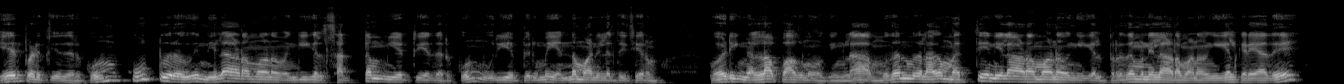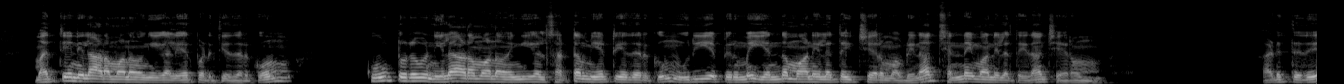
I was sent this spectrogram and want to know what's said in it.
ஏற்படுத்தியதற்கும் கூட்டுறவு நில அடமான வங்கிகள் சட்டம் இயற்றியதற்கும் உரிய பெருமை எந்த மாநிலத்தை சேரும்? வேர்டிங் நல்லா பார்க்கணும் ஓகேங்களா முதன் முதலாக மத்திய நில அடமான வங்கிகள் பிரதம நில அடமான வங்கிகள் கிடையாது. மத்திய நில அடமான வங்கிகள் ஏற்படுத்தியதற்கும் கூட்டுறவு நில அடமான வங்கிகள் சட்டம் இயற்றியதற்கும் உரிய பெருமை எந்த மாநிலத்தை சேரும் அப்படின்னா சென்னை மாநிலத்தை தான் சேரும். அடுத்தது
